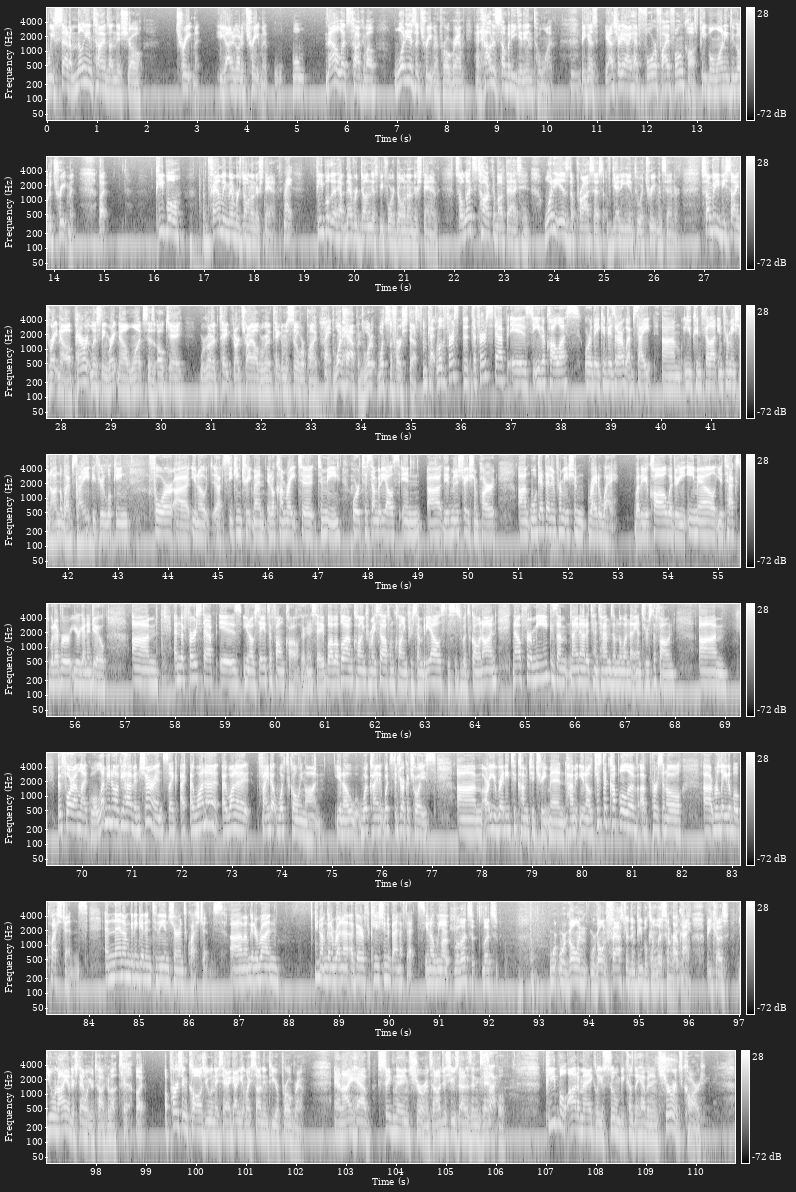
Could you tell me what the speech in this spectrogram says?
we've said a million times on this show, treatment. You got to go to treatment. Well, now let's talk about what is a treatment program and how does somebody get into one? Mm-hmm. Because yesterday I had four or five phone calls, people wanting to go to treatment, but people, family members don't understand Right. People that have never done this before don't understand. So let's talk about that. What is the process of getting into a treatment center? Somebody decides right now, a parent listening right now wants says, okay, we're going to take our child, we're going to take them to Silver Pine. Right. What happens? What What's the first step? Okay. Well, the first the, the first step is to either call us or they could visit our website. Um, you can fill out information on the website if you're looking for uh, you know uh, seeking treatment. It'll come right to to me or to somebody else in uh, the administration part. Um, we'll get that information right away. Whether you call, whether you email, you text, whatever you're going to do. Um, and the first step is, you know, say it's a phone call. They're going to say, blah, blah, blah. I'm calling for myself. I'm calling for somebody else. This is what's going on. Now, for me, because I'm nine out of 10 times, I'm the one that answers the phone. Um, before I'm like, well, let me know if you have insurance. Like, I want to, I want to find out what's going on. You know, what kind of, what's the drug of choice? Um, are you ready to come to treatment? How, you know, just a couple of, of personal, uh, relatable questions. And then I'm going to get into the insurance questions. Um, I'm going to run, you know, I'm going to run a, a, verification of benefits. You know, we. Right, well, let's, let's, we're going we're going faster than people can listen right okay. now because you and I understand what you're talking about. Sure. But a person calls you and they say, I got to get my son into your program. And I have Cigna insurance, and I'll just use that as an example. Sure. People automatically assume because they have an insurance card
